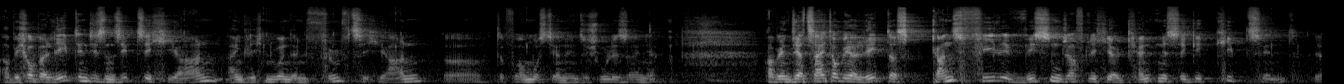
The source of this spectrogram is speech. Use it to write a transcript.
aber ich habe erlebt in diesen 70 Jahren, eigentlich nur in den 50 Jahren, äh, davor musste ich ja in der Schule sein, ja? aber in der Zeit habe ich erlebt, dass ganz viele wissenschaftliche Erkenntnisse gekippt sind ja?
